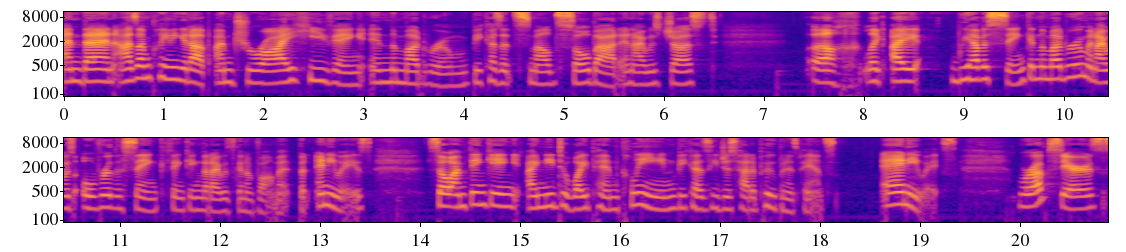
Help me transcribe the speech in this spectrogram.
And then as I'm cleaning it up, I'm dry heaving in the mud room because it smelled so bad. And I was just, ugh. Like, I, we have a sink in the mud room and I was over the sink thinking that I was going to vomit. But, anyways, so I'm thinking I need to wipe him clean because he just had a poop in his pants. Anyways, we're upstairs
